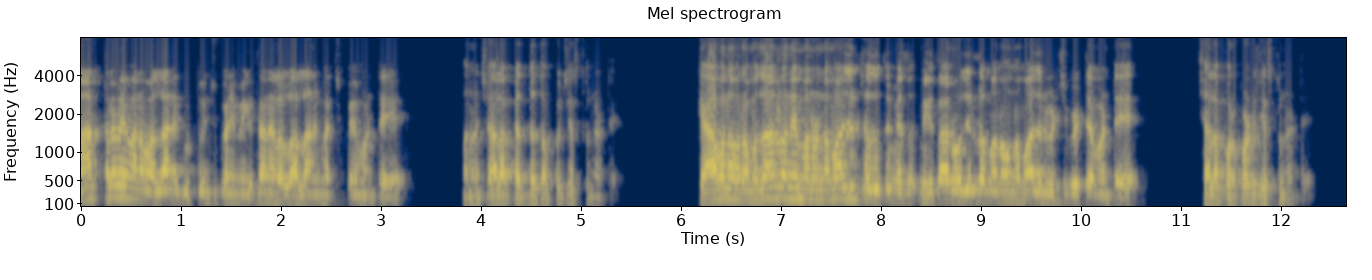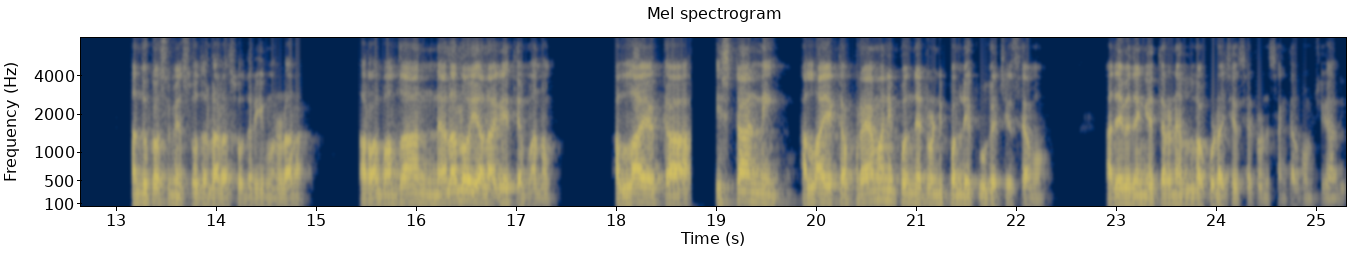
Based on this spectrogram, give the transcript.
మాత్రమే మనం అల్లాని గుర్తుంచుకొని మిగతా నెలలో అల్లాని మర్చిపోయామంటే మనం చాలా పెద్ద తప్పు చేస్తున్నట్టే. కేవలం రమజాన్లోనే మనం నమాజులు చదువుతూ మిగతా రోజుల్లో మనం నమాజులు విడిచిపెట్టామంటే చాలా పొరపాటు చేస్తున్నట్టే. అందుకోసమే సోదరులారా సోదరీమనులారా రమజాన్ నెలలో ఎలాగైతే మనం అల్లా యొక్క ఇష్టాన్ని అల్లా యొక్క ప్రేమని పొందేటువంటి పనులు ఎక్కువగా చేశామో అదేవిధంగా ఇతర నెలల్లో కూడా చేసేటువంటి సంకల్పం చేయాలి.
